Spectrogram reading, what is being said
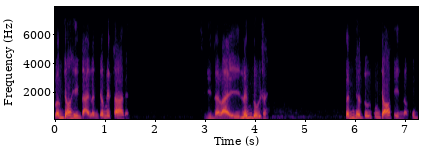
Lần chó hiện tại, lần chó meta đấy thì nó lại lớn tuổi rồi. Tính theo tuổi con chó thì nó cũng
